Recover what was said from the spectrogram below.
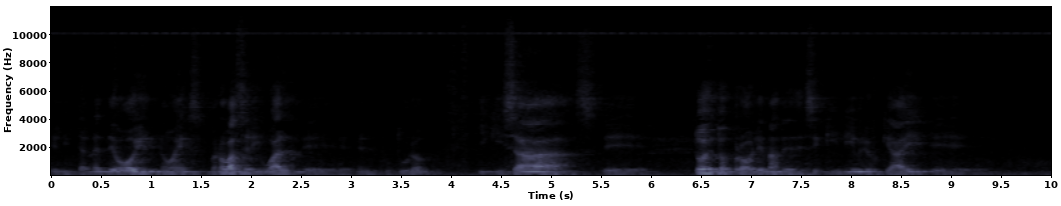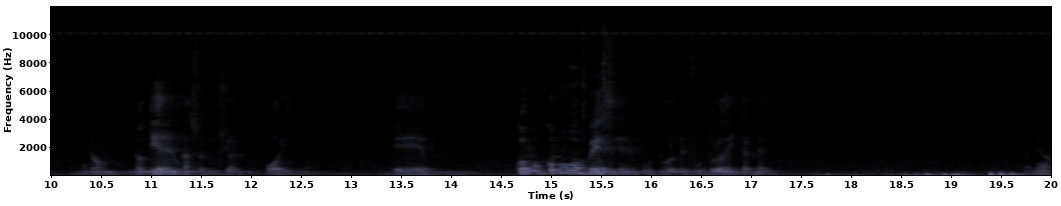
el Internet de hoy no, es, no va a ser igual en el futuro y quizás todos estos problemas de desequilibrios que hay no, no, tienen una solución hoy. Eh, ¿cómo, vos ves el futuro, el futuro de Internet? Bueno,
